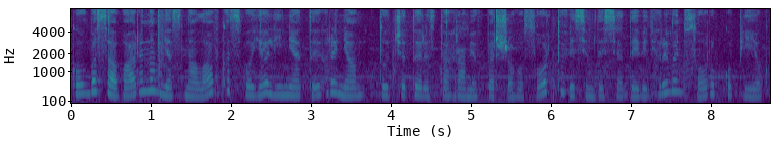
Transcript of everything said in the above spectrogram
Ковбаса варена, м'ясна лавка, своя лінія тигриня. Тут 400 грамів першого сорту, 89 гривень 40 копійок.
